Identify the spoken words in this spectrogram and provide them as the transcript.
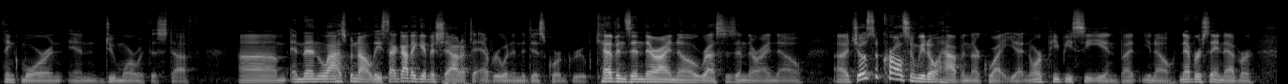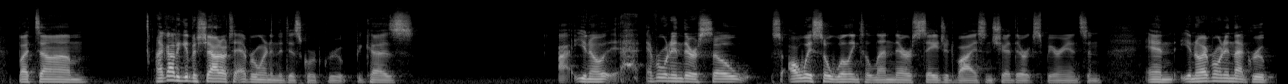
think more and, and do more with this stuff. Um, and then last but not least, I got to give a shout out to everyone in the Discord group. Kevin's in there, I know. Russ is in there, I know. Uh, Joseph Carlson, we don't have in there quite yet, nor PPC Ian, but you know, never say never. But um, I got to give a shout out to everyone in the Discord group because, I, you know, everyone in there is so, so always so willing to lend their sage advice and share their experience, and and you know, everyone in that group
